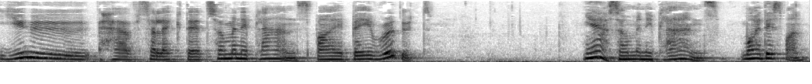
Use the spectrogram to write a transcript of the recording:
you have selected so many plans by Beirut. Yeah, so many plans. Why this one?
